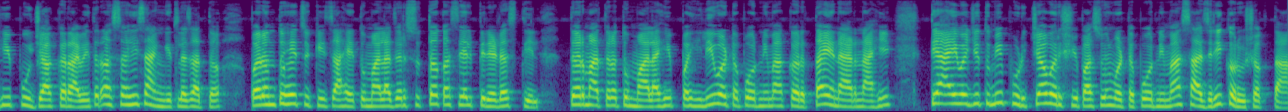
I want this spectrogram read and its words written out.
ही पूजा करावी. तर असंही सांगितलं जातं. परंतु हे चुकीचं आहे. तुम्हाला जर सुतक असेल पिरियड असतील तर मात्र तुम्हाला ही पहिली वटपौर्णिमा करता येणार नाही. त्याऐवजी तुम्ही पुढच्या वर्षीपासून वटपौर्णिमा साजरी करू शकता.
